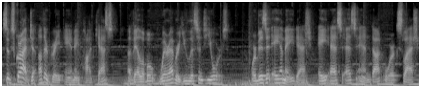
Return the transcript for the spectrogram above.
Subscribe to other great AMA podcasts available wherever you listen to yours, or visit ama-assn.org slash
